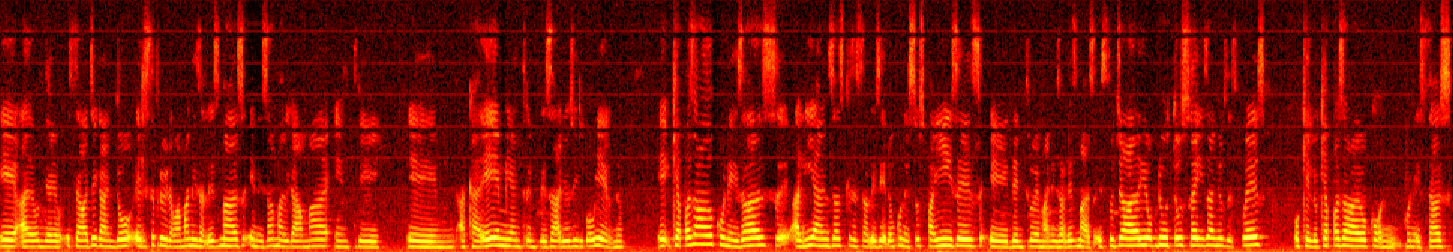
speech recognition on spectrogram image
eh, a donde estaba llegando este programa Manizales más en esa amalgama entre em, academia, entre empresarios y el gobierno. Eh, ¿Qué ha pasado con esas eh, alianzas que se establecieron con estos países eh, dentro de Manizales Más? ¿Esto ya dio brutos seis años después? ¿O qué es lo que ha pasado con, con estas,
